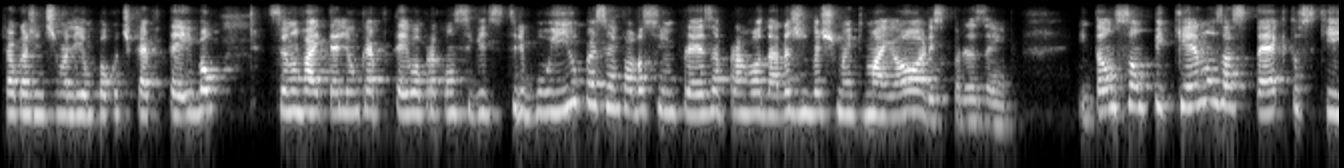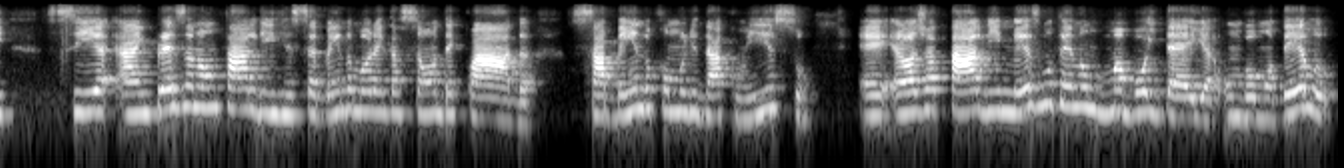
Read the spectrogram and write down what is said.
que é o que a gente chama ali um pouco de cap table. Você não vai ter ali um cap table para conseguir distribuir o percentual da sua empresa para rodadas de investimento maiores, por exemplo. Então, são pequenos aspectos que, se a empresa não está ali recebendo uma orientação adequada, sabendo como lidar com isso, é, ela já está ali, mesmo tendo uma boa ideia, um bom modelo,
